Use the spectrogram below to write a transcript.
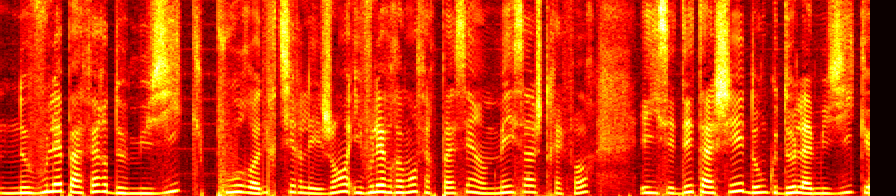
ne voulait pas faire de musique pour divertir les gens. Il voulait vraiment faire passer un message très fort, et il s'est détaché donc de la musique.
